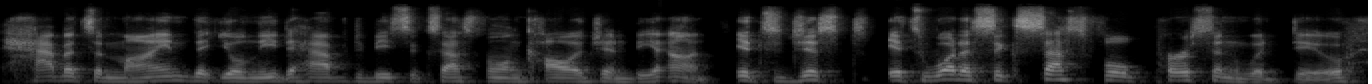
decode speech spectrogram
habits of mind that you'll need to have to be successful in college and beyond? It's just, it's what a successful person would do.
